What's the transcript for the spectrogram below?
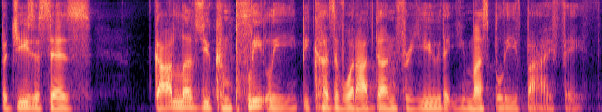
But Jesus says, God loves you completely because of what I've done for you that you must believe by faith.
